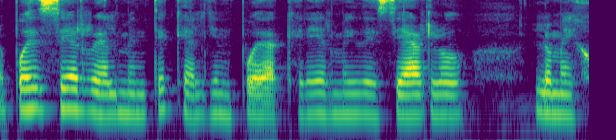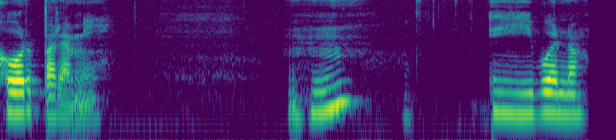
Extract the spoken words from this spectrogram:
No puede ser realmente que alguien pueda quererme y desearlo lo mejor para mí. Y bueno,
